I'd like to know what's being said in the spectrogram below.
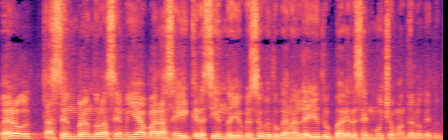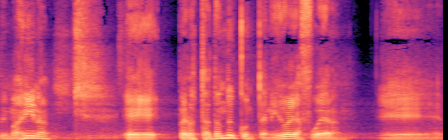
pero estás sembrando la semilla para seguir creciendo. Yo pienso que tu canal de YouTube va a crecer mucho más de lo que tú te imaginas, eh, pero estás dando el contenido allá afuera. Eh,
